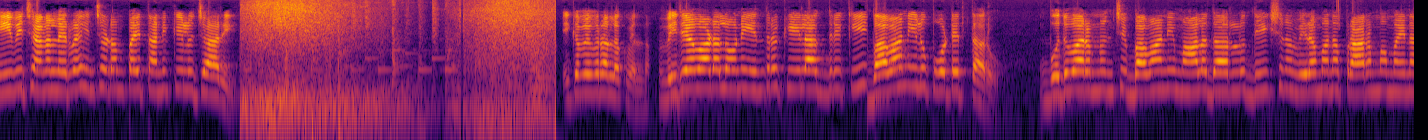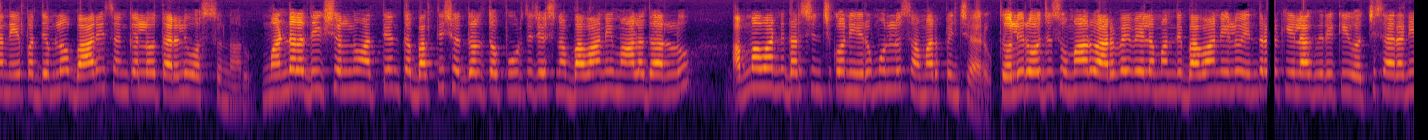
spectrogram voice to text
టీవీ ఛానల్ నిర్వహించడంపై తనిఖీలు జారీ. ఇక వివరాల్లోకి వెళ్దాం. విజయవాడలోని ఇంద్రకీలాద్రికి భవానీలు పోటెత్తారు. బుధవారం నుంచి భవానీ మాలదారులు దీక్షణ విరమణ ప్రారంభమైన నేపథ్యంలో భారీ సంఖ్యలో తరలి వస్తున్నారు. మండల దీక్షలను అత్యంత భక్తి శ్రద్ధలతో పూర్తి చేసిన భవానీ మాలదారులు అమ్మవారిని దర్శించుకొని ఇరుముళ్ళు సమర్పించారు. తొలి రోజు సుమారు అరవై వేల మంది భవానీలు ఇంద్రకీలాద్రికి వచ్చేశారని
